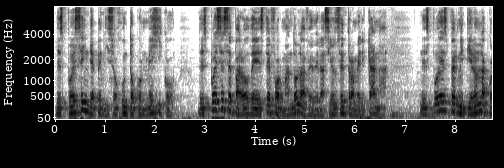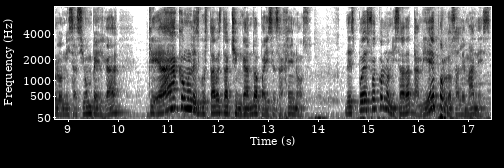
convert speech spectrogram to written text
después se independizó junto con México, después se separó de este formando la Federación Centroamericana, después permitieron la colonización belga, que ah, como les gustaba estar chingando a países ajenos. Después fue colonizada también por los alemanes,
